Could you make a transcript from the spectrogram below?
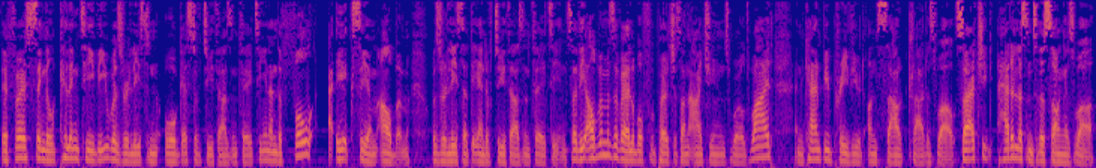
Their first single, Killing TV, was released in August of 2013. And the full Exium album was released at the end of 2013. So the album is available for purchase on iTunes worldwide and can be previewed on SoundCloud as well. So I actually had to listen to the song as well.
